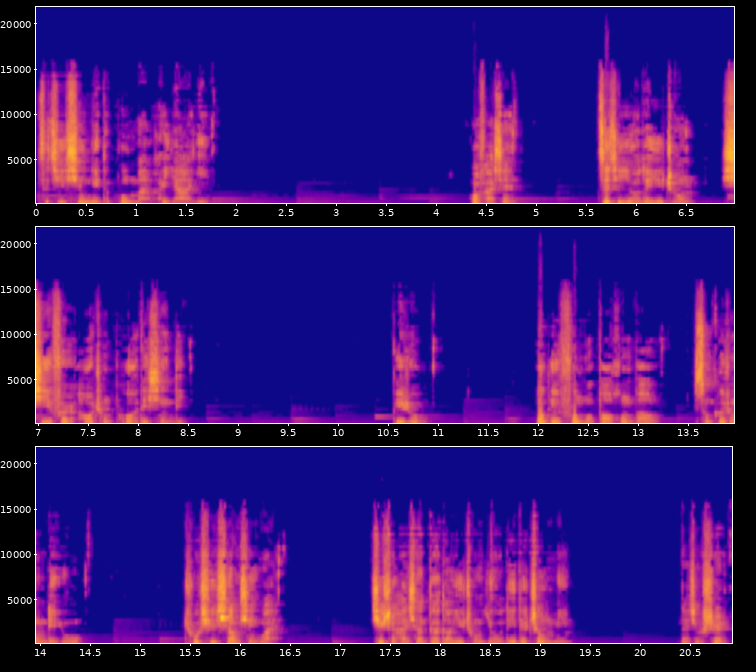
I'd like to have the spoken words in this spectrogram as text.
自己心里的不满和压抑。我发现，自己有了一种媳妇儿熬成婆的心理。比如，我给父母包红包，送各种礼物。除去孝心外，其实还想得到一种有力的证明，那就是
